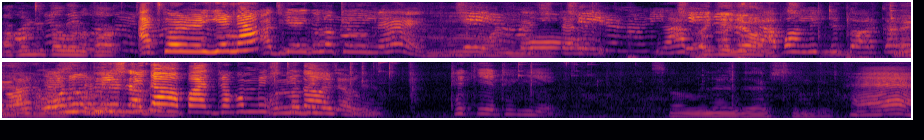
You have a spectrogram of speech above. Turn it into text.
এখন নিতে হবে না থাক। আজকে ইয়ে না? আজকে এগুলো কেউ হ্যাঁ,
